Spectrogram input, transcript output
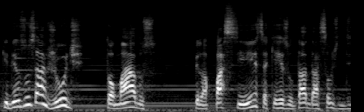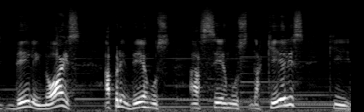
Que Deus nos ajude, tomados pela paciência que é resultado da ação dele em nós, aprendermos a sermos daqueles que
